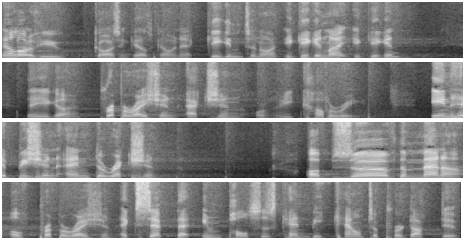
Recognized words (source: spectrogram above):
Now, a lot of you guys and gals are going out gigging tonight. You're gigging, mate? You're gigging? There you go. Preparation, action, or recovery. Inhibition and direction. Observe the manner of preparation. Accept that impulses can be counterproductive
